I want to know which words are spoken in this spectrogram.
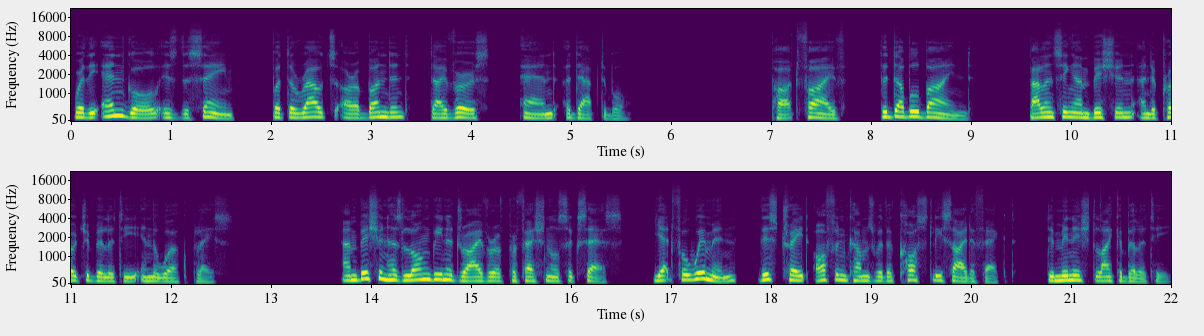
where the end goal is the same, but the routes are abundant, diverse, and adaptable. Part 5 The Double Bind Balancing Ambition and Approachability in the Workplace. Ambition has long been a driver of professional success, yet for women, this trait often comes with a costly side effect diminished likability.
